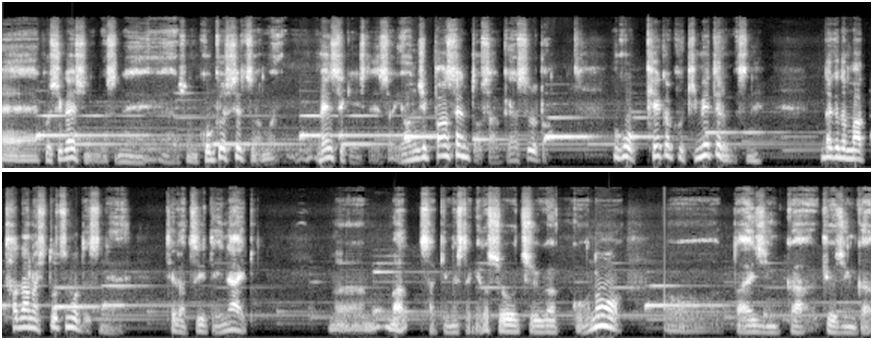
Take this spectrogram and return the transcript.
えー、越谷市のですね、その公共施設の面積にしてですね、40%を削減すると、ここ計画を決めてるんですね。だけど、まあ、ただの一つもですね、手がついていないと。まあ、まあ、さっき言いましたけど、小中学校の対人化、強人化、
